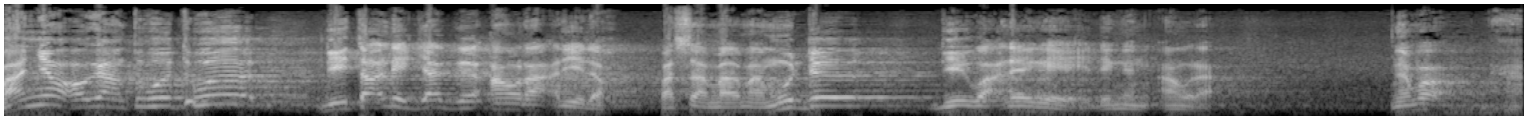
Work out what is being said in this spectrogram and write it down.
Banyak orang tua-tua, dia tak boleh jaga aurat dia dah. Pasal malam muda, dia buat lere dengan aurat. Nampak? Ha.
